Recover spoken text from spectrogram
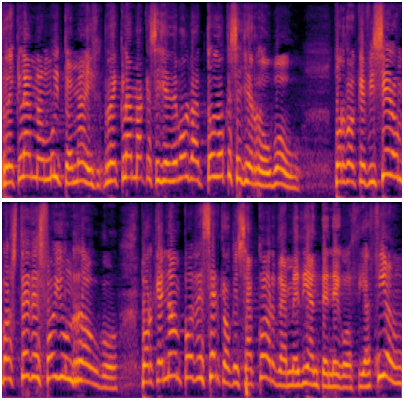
Reclaman moito máis, reclama que se lle devolva todo o que se lle roubou. Porque o que fixeron vostedes foi un roubo, porque non pode ser que o que se acorda mediante negociación,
